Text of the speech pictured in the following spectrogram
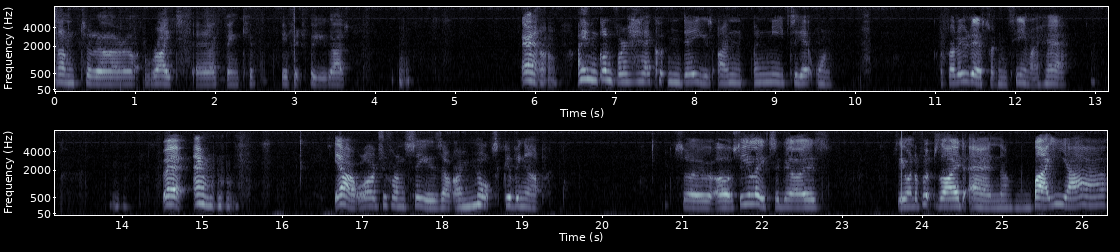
I'm to the right. Uh, I think if if it's for you guys. Uh, I haven't gone for a haircut in days. I'm I need to get one. If I do this, I can see my hair. But, um, yeah, what I just want to say is that I'm not giving up. So, uh, see you later, guys. See you on the flip side, and bye!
